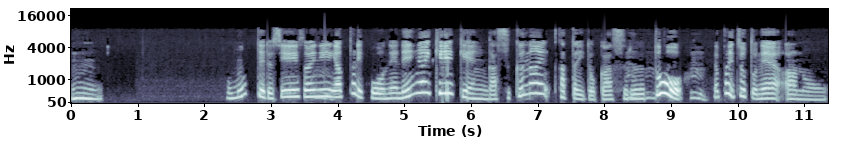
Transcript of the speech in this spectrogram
うん。思ってるし、それうんにやっぱりこうね、恋愛経験が少なかったりとかすると、うん。やっぱりちょっとね、あの、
